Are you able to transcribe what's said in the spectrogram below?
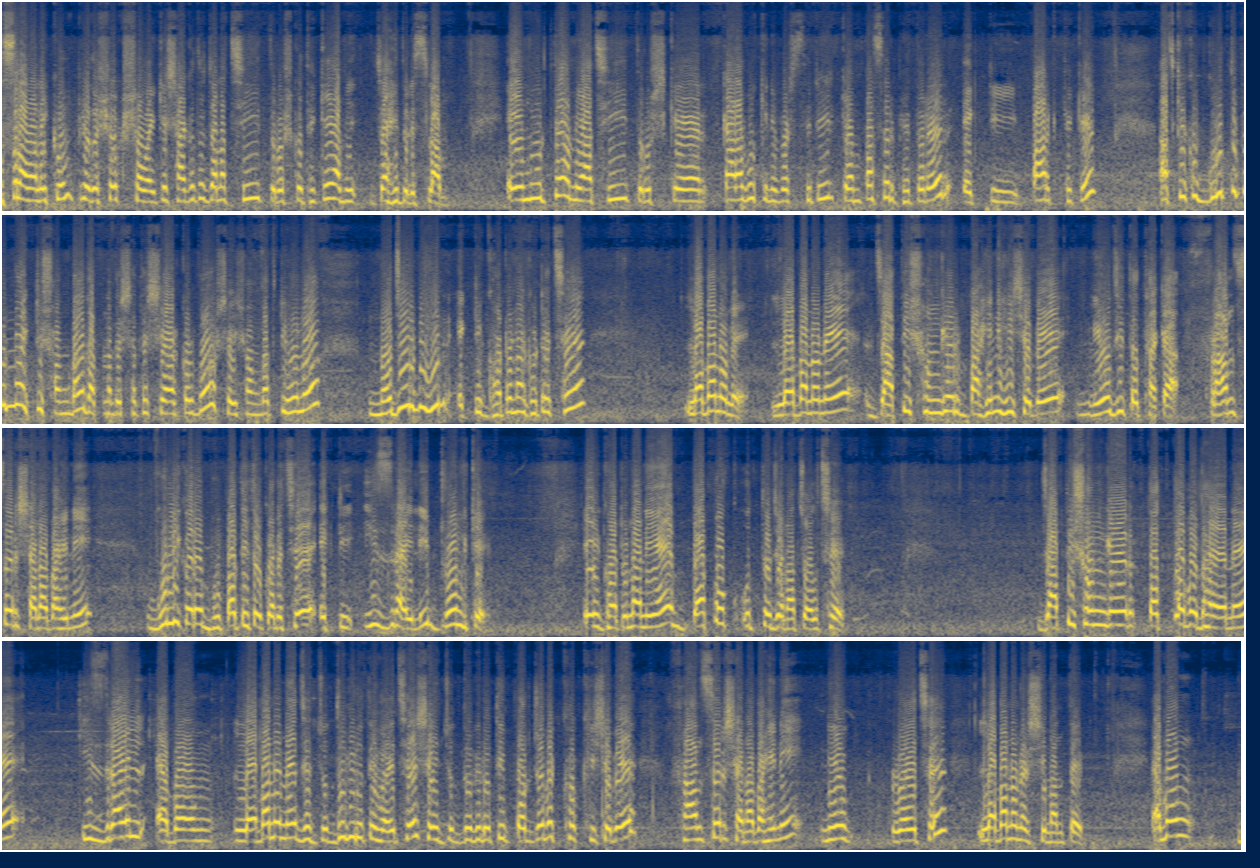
আসসালামু আলাইকুম, প্রিয় দর্শক, সবাইকে স্বাগত জানাচ্ছি তুরস্ক থেকে আমি জাহিদুল ইসলাম। এই মুহূর্তে আমি আছি তুরস্কের কারাবুক ইউনিভার্সিটির ক্যাম্পাসের ভেতরের একটি পার্ক থেকে। আজকে খুব গুরুত্বপূর্ণ একটি সংবাদ আপনাদের সাথে শেয়ার করব। সেই সংবাদটি হলো, নজিরবিহীন একটি ঘটনা ঘটেছে লেবাননে। লেবাননে জাতিসংঘের বাহিনী হিসেবে নিয়োজিত থাকা ফ্রান্সের সেনাবাহিনী গুলি করে ভূপাতিত করেছে একটি ইসরায়েলি ড্রোনকে। এই ঘটনা নিয়ে ব্যাপক উত্তেজনা চলছে। জাতিসংঘের তত্ত্বাবধানে ইসরায়েল এবং লেবাননে যে যুদ্ধবিরতি হয়েছে, সেই যুদ্ধবিরতি পর্যবেক্ষক হিসেবে ফ্রান্সের সেনাবাহিনী নিয়োগ রয়েছে লেবাননের সীমান্তে। এবং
